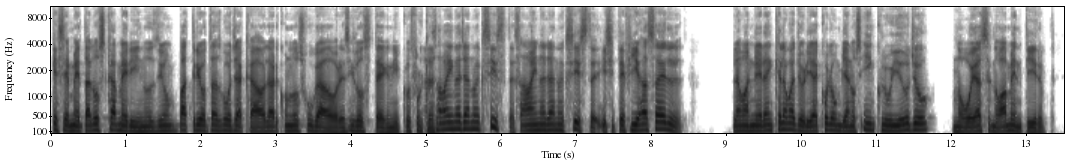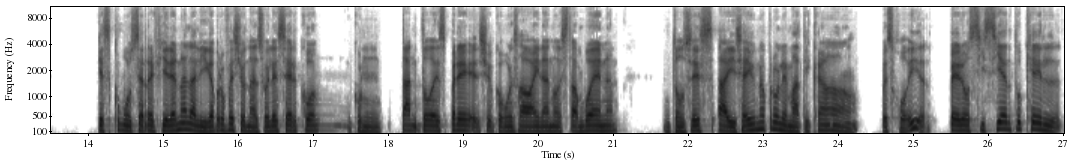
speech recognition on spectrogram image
que se meta a los camerinos de un Patriotas Boyacá a hablar con los jugadores y los técnicos, porque esa vaina ya no existe, esa vaina ya no existe. Y si te fijas el, la manera en que la mayoría de colombianos, incluido yo, no voy a, no voy a mentir, que es como se refieren a la liga profesional, suele ser con, con tanto desprecio, como esa vaina no es tan buena. Entonces ahí sí hay una problemática pues jodida. Pero sí siento que el,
